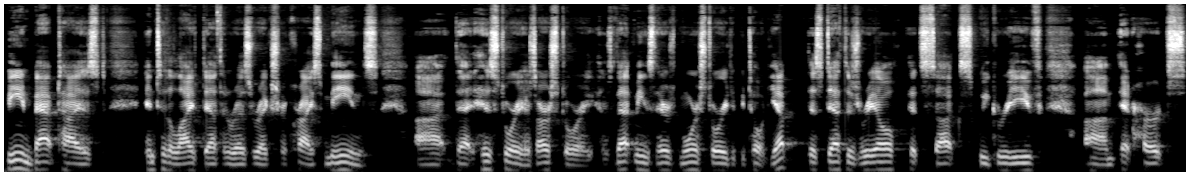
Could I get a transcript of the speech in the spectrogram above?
being baptized into the life, death, and resurrection of Christ means uh, that His story is our story, and so that means there's more story to be told. Yep, this death is real. It sucks. We grieve. Um, it hurts.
